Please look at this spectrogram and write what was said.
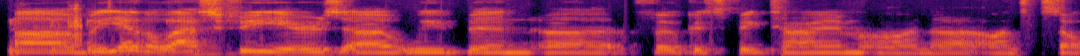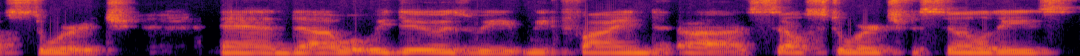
Uh, but yeah, the last few years uh, we've been uh, focused big time on uh, on self storage, and uh, what we do is we we find self storage facilities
